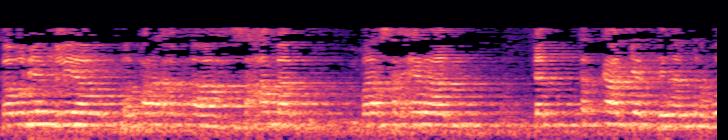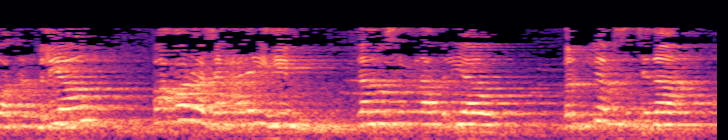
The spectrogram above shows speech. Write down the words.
Kemudian beliau para uh, sahabat merasa heran dan terkaget dengan perbuatan beliau. Fa'araja alaihim. Lalu setelah beliau berdiam sejenak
